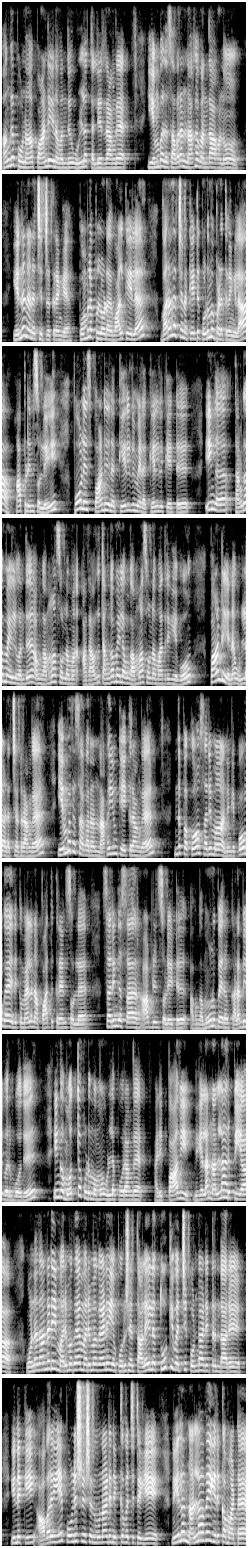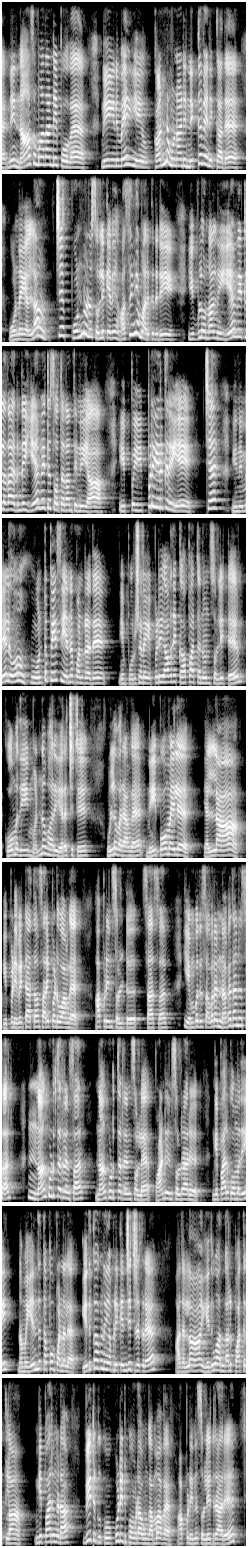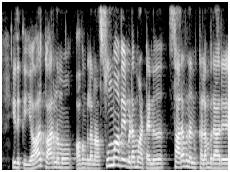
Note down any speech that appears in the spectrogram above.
அங்கே போனால் பாண்டியனை வந்து உள்ளே தள்ளிடுறாங்க. எண்பது சவரன் நகை வந்தாகணும். என்ன நினச்சிட்ருக்குறேங்க இருக்கிறீங்க? பொம்பளை பிள்ளோட வாழ்க்கையில் வரதட்சணை கேட்டு கொடுமைப்படுத்துவீங்களா? அப்படின்னு சொல்லி போலீஸ் பாண்டியனை கேள்வி மேலே கேள்வி கேட்டு இங்கே தங்கமயில் வந்து அவங்க அம்மா சொன்ன மா அதாவது தங்கமயில் அவங்க அம்மா சொன்ன மாதிரியேவும் பாண்டியனை உள்ளே அடைச்சிடுறாங்க. எண்பது சகரன் நகையும் கேட்குறாங்க இந்த பக்கம் சரிம்மா நீங்கள் போங்க இதுக்கு மேலே நான் பார்த்துக்கிறேன்னு சொல்ல. சரிங்க சார் அப்படின்னு சொல்லிட்டு அவங்க மூணு பேரும் கிளம்பி வரும்போது இங்கே மொத்த குடும்பமும் உள்ளே போகிறாங்க அடி பாவி நீ எல்லாம் நல்லா இருப்பியா? உன்னை தானடி மருமக மருமகன்னு என் புருஷன் தலையில் தூக்கி வச்சு கொண்டாடிட்டு இருந்தாரு. இன்னைக்கு அவரையே போலீஸ் ஸ்டேஷன் முன்னாடி நிற்க வச்சுட்டேயே. நீ எல்லாம் நல்லாவே இருக்க மாட்ட. நீ நாசமாதாண்டே போவ. நீ இனிமே என் கண்ணு முன்னாடி நிற்கவே நிற்காத உன்னை எல்லாம் சே பொண்ணுன்னு சொல்லிக்கவே அசிங்கமாக இருக்குதுடி. இவ்வளோ நாள் நீ ஏன் வீட்டில் தான் இருந்து ஏன் வீட்டு சொத்தை தான் தின்னுயா? இப்போ இப்படி இருக்கிறையே. ச்சே இனிமேலும் உன்கிட்ட பேசி என்ன பண்ணுறது என் புருஷனை எப்படியாவது காப்பாற்றணும்னு சொல்லிட்டு கோமதி மண்ணை வாரி இறைச்சிட்டு உள்ளே வராங்க. நீ போ மயிலு. எல்லாம் இப்படி விட்டா தான் சரிப்படுவாங்க. அப்படின்னு சொல்லிட்டு சார் சார் எண்பது சவரன் நகை தானே சார்? நான் கொடுத்துட்றேன் சார். நான் கொடுத்துட்றேன்னு சொல்ல பாண்டியன் சொல்கிறாரு இங்கே பாரு கோமதி நம்ம எந்த தப்பும் பண்ணலை. எதுக்காக நீ அப்படி கெஞ்சிட்டு இருக்கிற? அதெல்லாம் எதுவாக இருந்தாலும் பார்த்துக்கலாம் இங்கே பாருங்கடா வீட்டுக்கு கூட்டிகிட்டு போங்கடா உங்கள் அம்மாவை அப்படின்னு சொல்லிடுறாரு. இதுக்கு யார் காரணமோ அவங்கள நான் சும்மாவே விட மாட்டேன்னு சரவணன் கிளம்புறாரு.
